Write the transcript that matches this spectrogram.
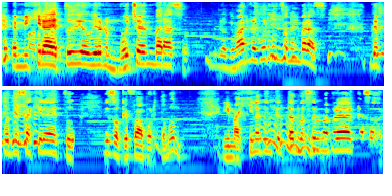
En mi gira de estudio hubieron muchos embarazos. Lo que más recuerdo son embarazos. Después de esa gira de estudio. Eso que fue a Puerto Montt. Imagínate intentando hacer una prueba del cazador.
